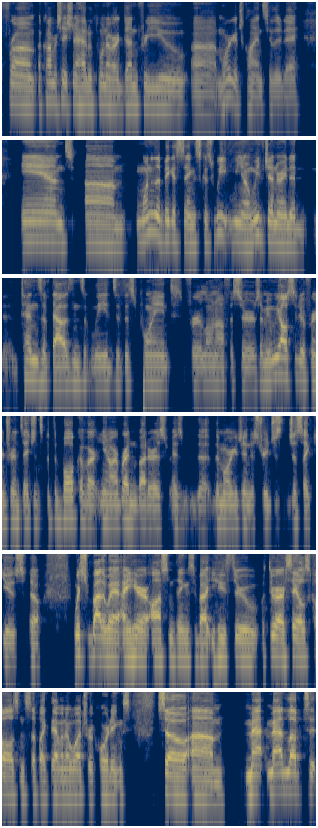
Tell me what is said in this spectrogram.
from a conversation I had with one of our done for you uh, mortgage clients the other day, and um, one of the biggest things because we, you know, we've generated tens of thousands of leads at this point for loan officers. I mean, we also do it for insurance agents, but the bulk of our, you know, our bread and butter is is the the mortgage industry, just just like you. So, which by the way, I hear awesome things about you through through our sales calls and stuff like that when I watch recordings. So, um, mad, mad love to,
